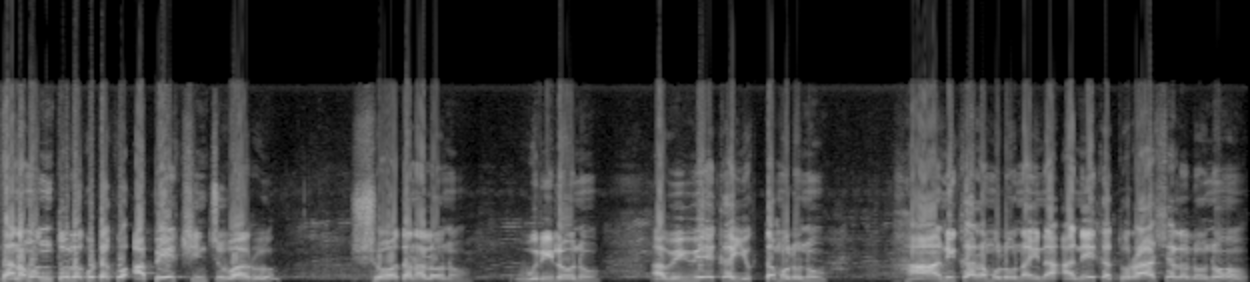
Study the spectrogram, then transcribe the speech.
ధనవంతులగుటకు అపేక్షించువారు శోధనలోను ఉరిలోను అవివేకయుక్తములను హానికరములునైన అనేక దురాశలలోనూ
